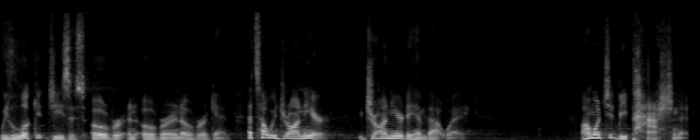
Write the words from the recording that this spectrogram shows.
We look at Jesus over and over and over again. That's how we draw near. We draw near to him that way. I want you to be passionate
